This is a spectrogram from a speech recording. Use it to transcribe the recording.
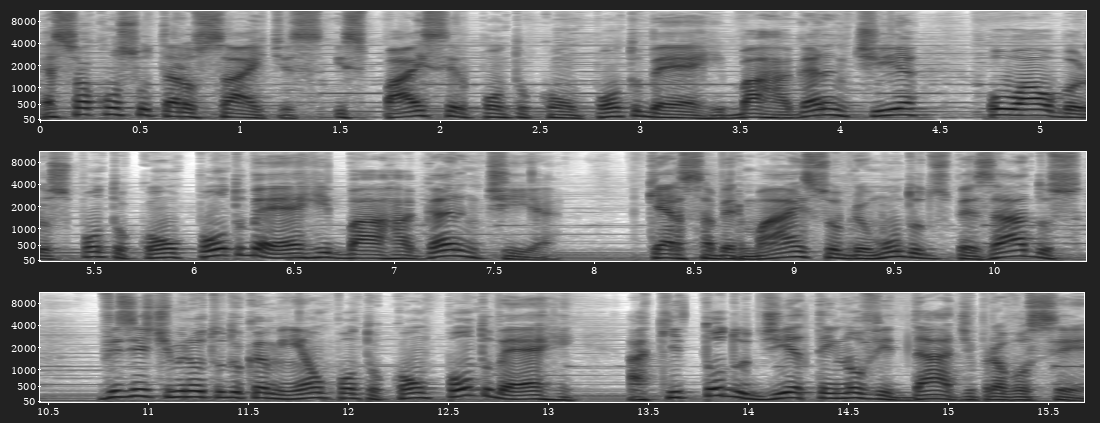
é só consultar os sites spicer.com.br/garantia ou albaros.com.br/garantia. Quer saber mais sobre o mundo dos pesados? Visite minutodocaminhão.com.br. Aqui todo dia tem novidade para você.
